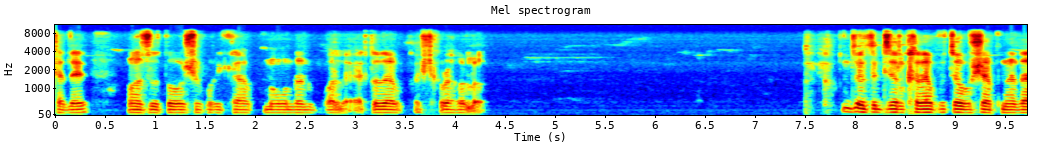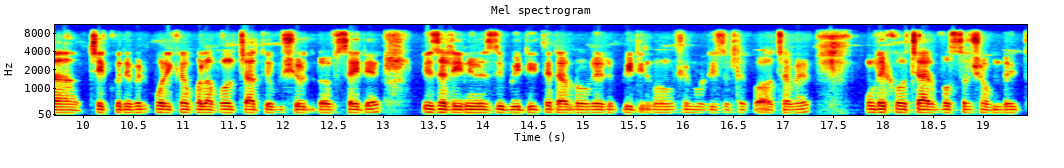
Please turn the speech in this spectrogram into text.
সালের চতুর্থ বর্ষের পরীক্ষা পুনর্মূল্যায়ন ফল এত প্রকাশ করা হলো। যদি রেজাল্ট খারাপ হচ্ছে, অবশ্যই আপনারা চেক করে নেবেন। পরীক্ষার ফলাফল জাতীয় বিশ্ববিদ্যালয় ওয়েবসাইটে রেজাল্ট ইউনিভার্সিটি বিডিতে ডাউনলোড বিডি ইনফরমেশন রেজাল্টে পাওয়া যাবে। উল্লেখ্য, চার বছর সম্মিলিত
